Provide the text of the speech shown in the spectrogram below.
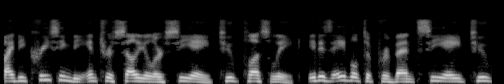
By decreasing the intracellular Ca2 leak, it is able to prevent Ca2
